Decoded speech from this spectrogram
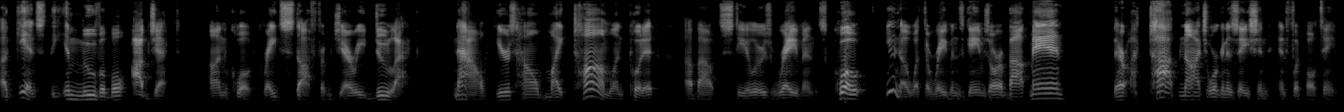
against the immovable object. Unquote. Great stuff from Gerry Dulac. Now, here's how Mike Tomlin put it about Steelers Ravens. Quote, You know what the Ravens games are about, man. They're a top notch organization and football team.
